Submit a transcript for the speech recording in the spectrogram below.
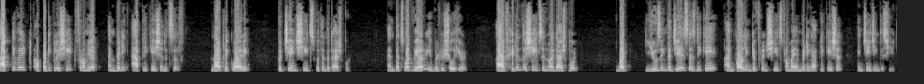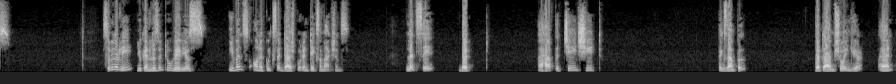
activate a particular sheet from your embedding application itself, not requiring to change sheets within the dashboard. And that's what we are able to show here. I have hidden the sheets in my dashboard, but using the JS SDK, I'm calling different sheets from my embedding application and changing the sheets. Similarly, you can listen to various events on a QuickSight dashboard and take some actions. Let's say that I have the change sheet example that I am showing here and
